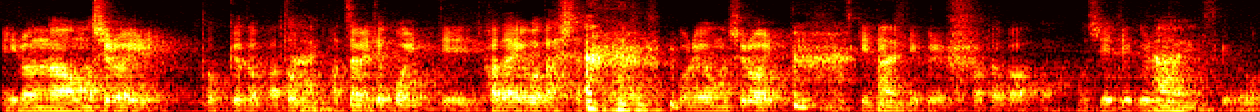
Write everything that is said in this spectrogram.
い、ろんな面白い特許とかと、はい。集めてこいって課題を出したところ これ面白いって見つけてきてくれた方が教えてくれたんですけど、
